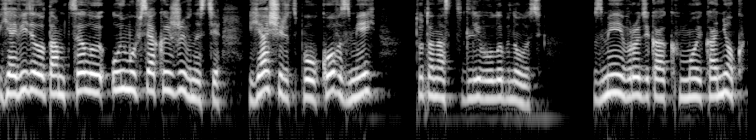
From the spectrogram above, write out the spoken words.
Я видела там целую уйму всякой живности. Ящериц, пауков, змей. Тут она стыдливо улыбнулась. Змеи вроде как мой конек.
